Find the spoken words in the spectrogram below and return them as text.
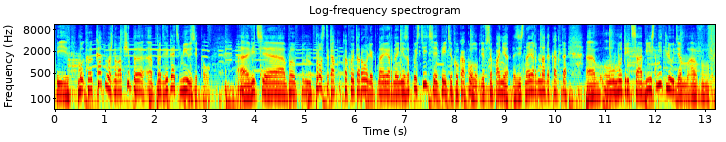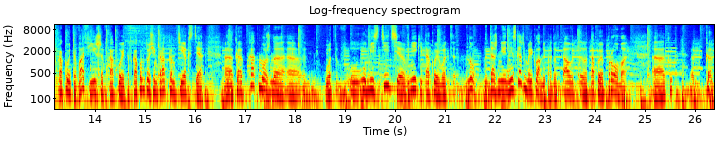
и как можно вообще п- продвигать мюзикл? А, Ведь э, просто как, какой-то ролик, наверное, не запустить, э, пейте Кока-Колу, где все понятно. Здесь, наверное, надо как-то э, умудриться объяснить людям э, в, в какой-то, в афише, в какой-то, в каком-то очень кратком тексте. Э, как, как можно э, вот уместить в некий такой вот, ну, даже не, не скажем рекламный продукт, а вот, вот такое промо. Э, к-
